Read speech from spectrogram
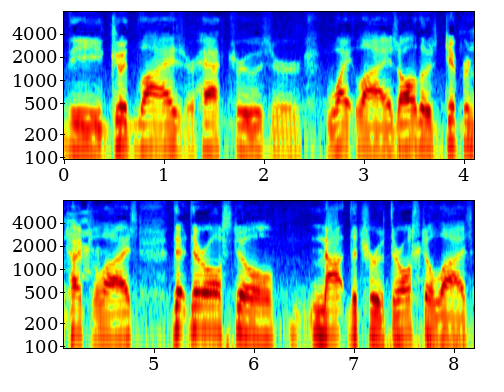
the good lies or half truths or white lies, all those different types of lies, they're, they're all still not the truth. They're all still lies.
